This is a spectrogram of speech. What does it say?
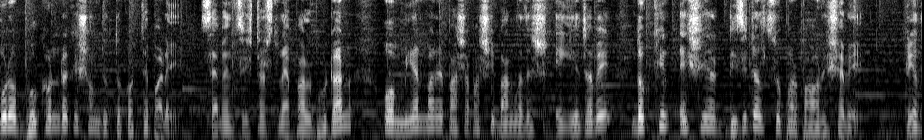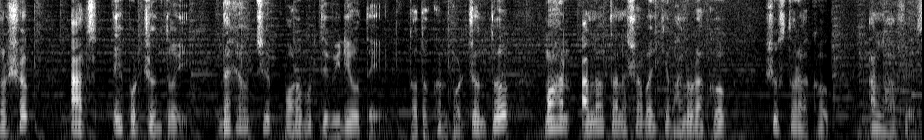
পুরো ভূখণ্ডকে সংযুক্ত করতে পারে। সেভেন সিস্টার্স নেপাল, ভুটান ও মিয়ানমারের পাশাপাশি বাংলাদেশ এগিয়ে যাবে দক্ষিণ এশিয়ার ডিজিটাল সুপার পাওয়ার হিসেবে। প্রিয় দর্শক, আজ এ পর্যন্তই। দেখা হচ্ছে পরবর্তী ভিডিওতে। ততক্ষণ পর্যন্ত মহান আল্লাহ তালা সবাইকে ভালো রাখুক, সুস্থ রাখুক। আল্লাহ হাফেজ।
